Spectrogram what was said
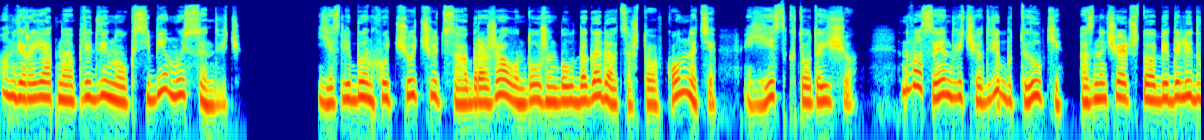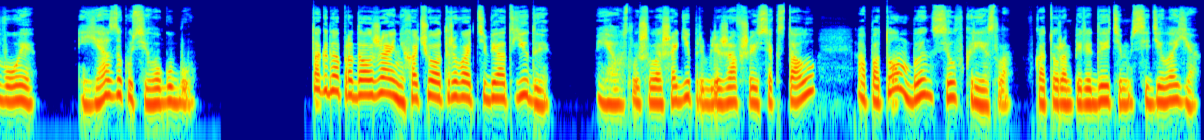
Он, вероятно, придвинул к себе мой сэндвич. Если Бен хоть чуть-чуть соображал, он должен был догадаться, что в комнате есть кто-то еще. Два сэндвича, две бутылки означают, что обедали двое. Я закусила губу. «Тогда продолжай, не хочу отрывать тебя от еды». Я услышала шаги, приближавшиеся к столу, а потом Бен сел в кресло, в котором перед этим сидела я.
